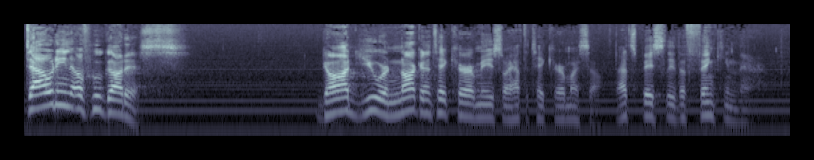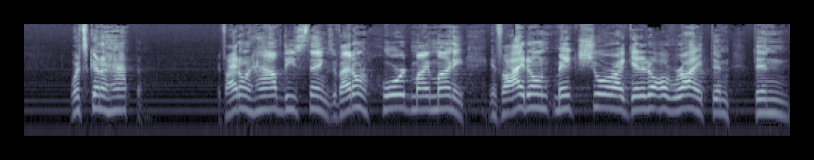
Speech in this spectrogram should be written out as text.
doubting of who God is. God, you are not going to take care of me, so I have to take care of myself. That's basically the thinking there. What's going to happen? If I don't have these things, if I don't hoard my money, if I don't make sure I get it all right, then, then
